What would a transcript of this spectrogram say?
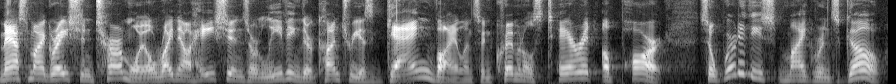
Mass migration turmoil. Right now, Haitians are leaving their country as gang violence and criminals tear it apart. So, where do these migrants go?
